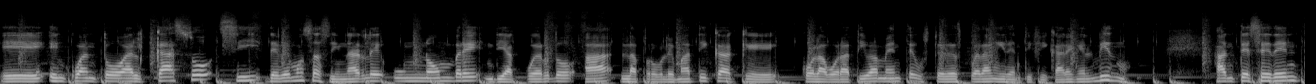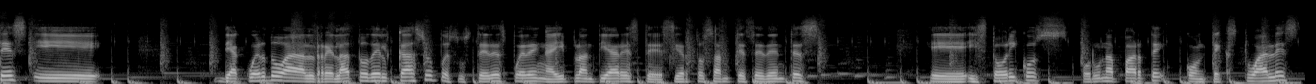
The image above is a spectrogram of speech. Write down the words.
Eh, en cuanto al caso, sí debemos asignarle un nombre de acuerdo a la problemática que colaborativamente ustedes puedan identificar en el mismo. Antecedentes, de acuerdo al relato del caso, pues ustedes pueden ahí plantear este, ciertos antecedentes eh, históricos, por una parte, contextuales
